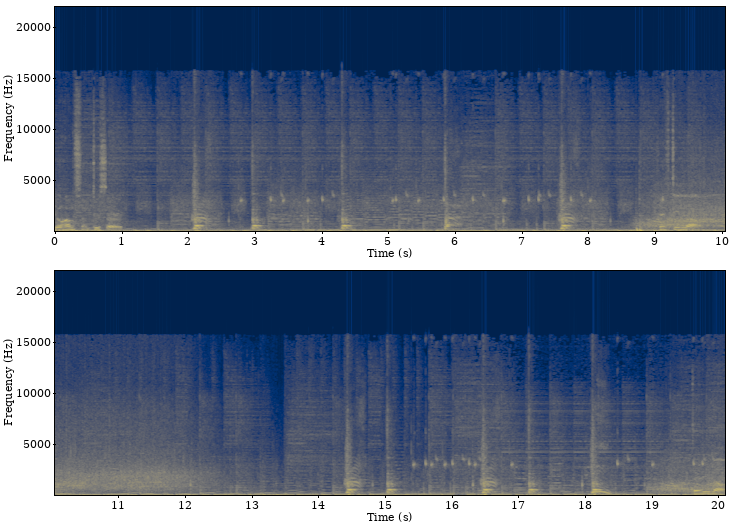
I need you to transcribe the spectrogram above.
Johansson to serve. Fifteen low. Low.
